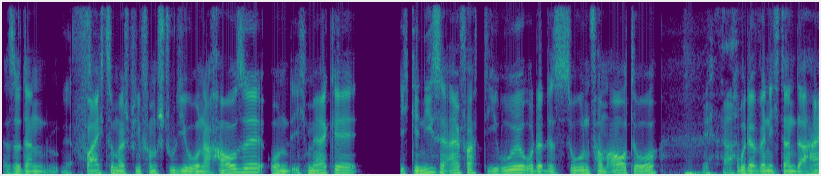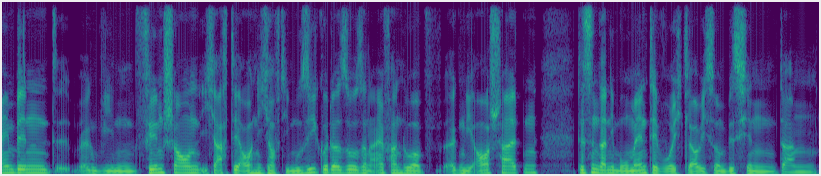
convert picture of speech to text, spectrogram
Also dann ja. fahre ich zum Beispiel vom Studio nach Hause und ich merke, ich genieße einfach die Ruhe oder das Sohn vom Auto. Ja. Oder wenn ich dann daheim bin, irgendwie einen Film schauen, ich achte auch nicht auf die Musik oder so, sondern einfach nur irgendwie ausschalten. Das sind dann die Momente, wo ich, glaube ich, so ein bisschen dann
